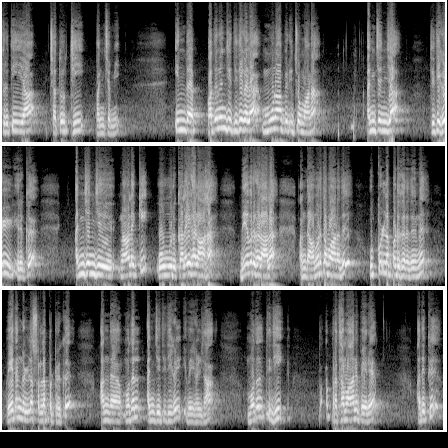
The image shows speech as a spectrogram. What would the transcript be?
திருத்தீயா சதுர்த்தி பஞ்சமி. இந்த பதினஞ்சு திதிகளை மூணாக பிரித்தோமான அஞ்சஞ்சா திதிகள் இருக்குது அஞ்சஞ்சு நாளைக்கு ஒவ்வொரு கலைகளாக தேவர்களால் அந்த அமிர்தமானது உட்கொள்ளப்படுகிறதுன்னு வேதங்களில் சொல்லப்பட்டிருக்கு. அந்த முதல் அஞ்சு திதிகள் இவைகள் தான் முதல் திதி ப- பேர். அதுக்கு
